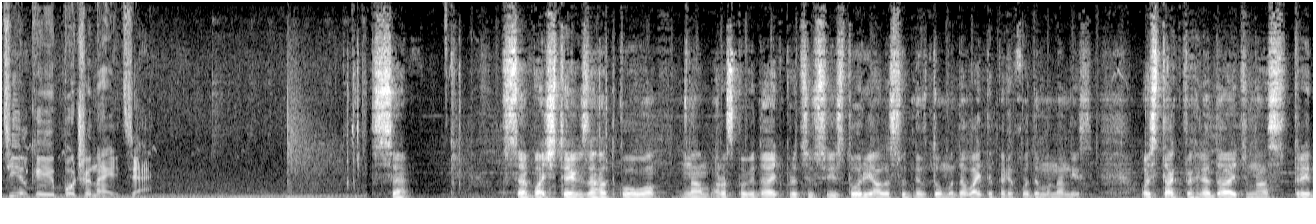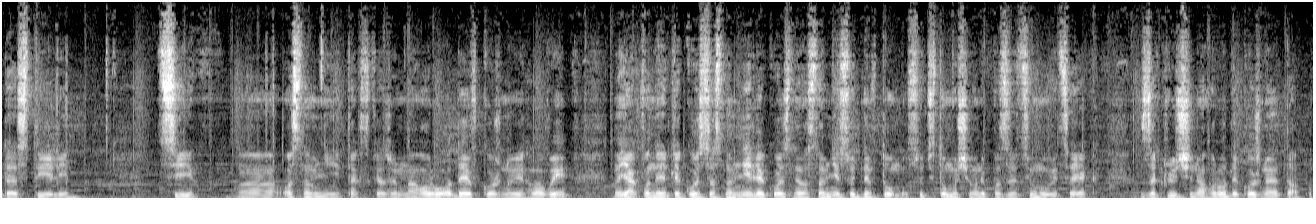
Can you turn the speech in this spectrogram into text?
тільки починається. Все. Все, бачите, як загадково нам розповідають про цю всю історію, але суть не в тому. Давайте переходимо на низ. Ось так виглядають у нас 3D стилі. Ці е, основні, так скажемо, нагороди в кожної глави. Ну як, вони для когось основні, для когось не основні. Суть не в тому. Суть в тому, що вони позиціонуються як заключені нагороди кожного етапу.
